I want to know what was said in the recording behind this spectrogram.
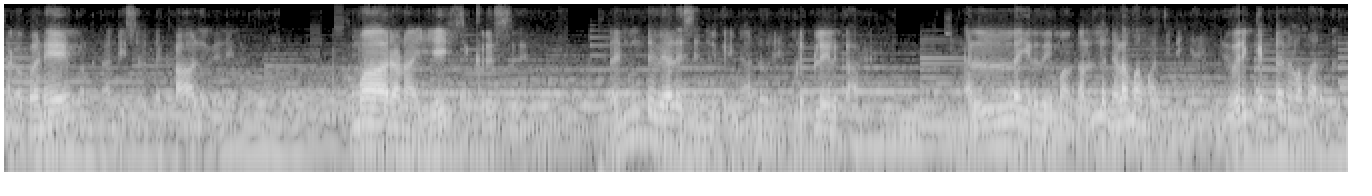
தகப்பனே உமக்கு நன்றி செலுத்த கால வேலையில குமாரனா இயேசு கிறிஸ்து ரெண்டு வேலை செஞ்சிருக்கிறீங்க ஆண்டவரே உங்களுடைய பிள்ளைகளுக்காக. நல்ல இருதயமா நல்ல நிலமா மாத்திட்டீங்க. இதுவரை கெட்ட நிலமா இருந்தது.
